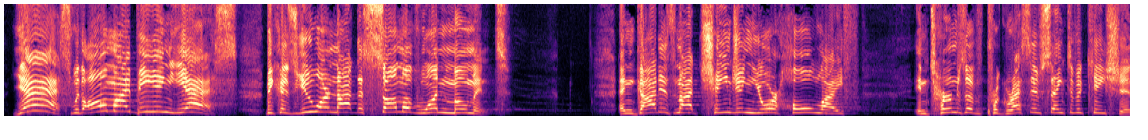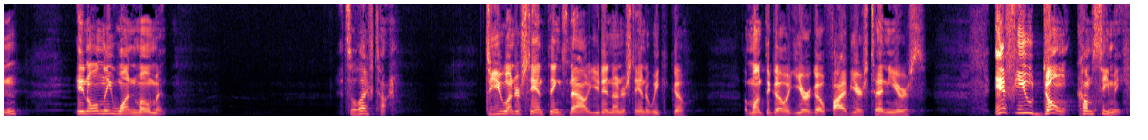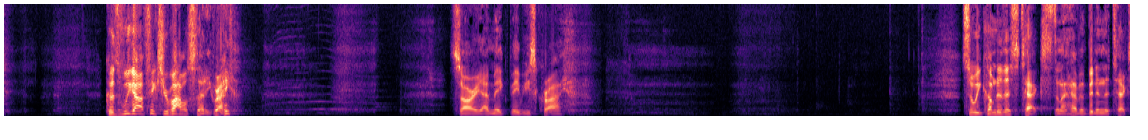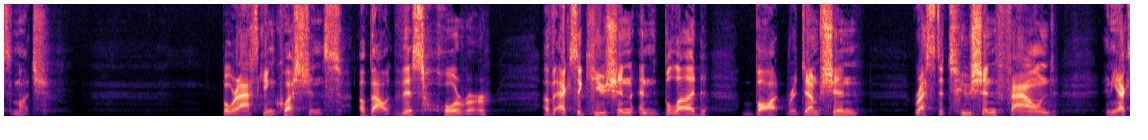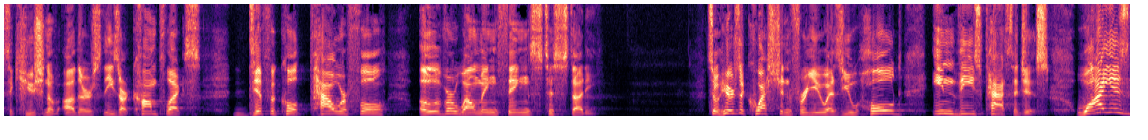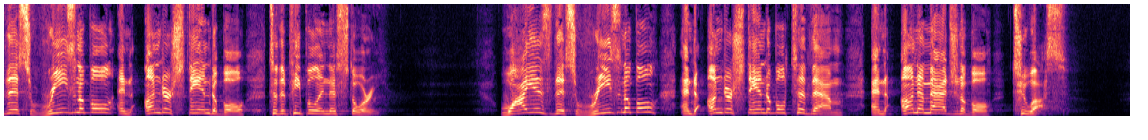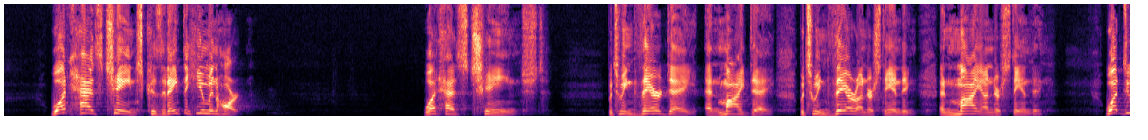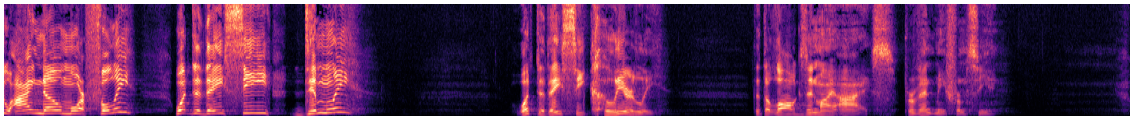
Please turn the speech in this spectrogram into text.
Yes, with all my being, yes, because you are not the sum of one moment. And God is not changing your whole life in terms of progressive sanctification in only one moment. It's a lifetime. Do you understand things now you didn't understand a week ago, a month ago, a year ago, five years, 10 years? If you don't, come see me because we got to fix your Bible study, right? Sorry, I make babies cry. So we come to this text, and I haven't been in the text much, but we're asking questions about this horror of execution and blood bought redemption, restitution found in the execution of others. These are complex difficult, powerful, overwhelming things to study. So here's a question for you as you hold in these passages. Why is this reasonable and understandable to the people in this story? Why is this reasonable and understandable to them and unimaginable to us? What has changed? Because it ain't the human heart. What has changed between their day and my day, between their understanding and my understanding? What do I know more fully? What do they see dimly? What do they see clearly that the logs in my eyes prevent me from seeing?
